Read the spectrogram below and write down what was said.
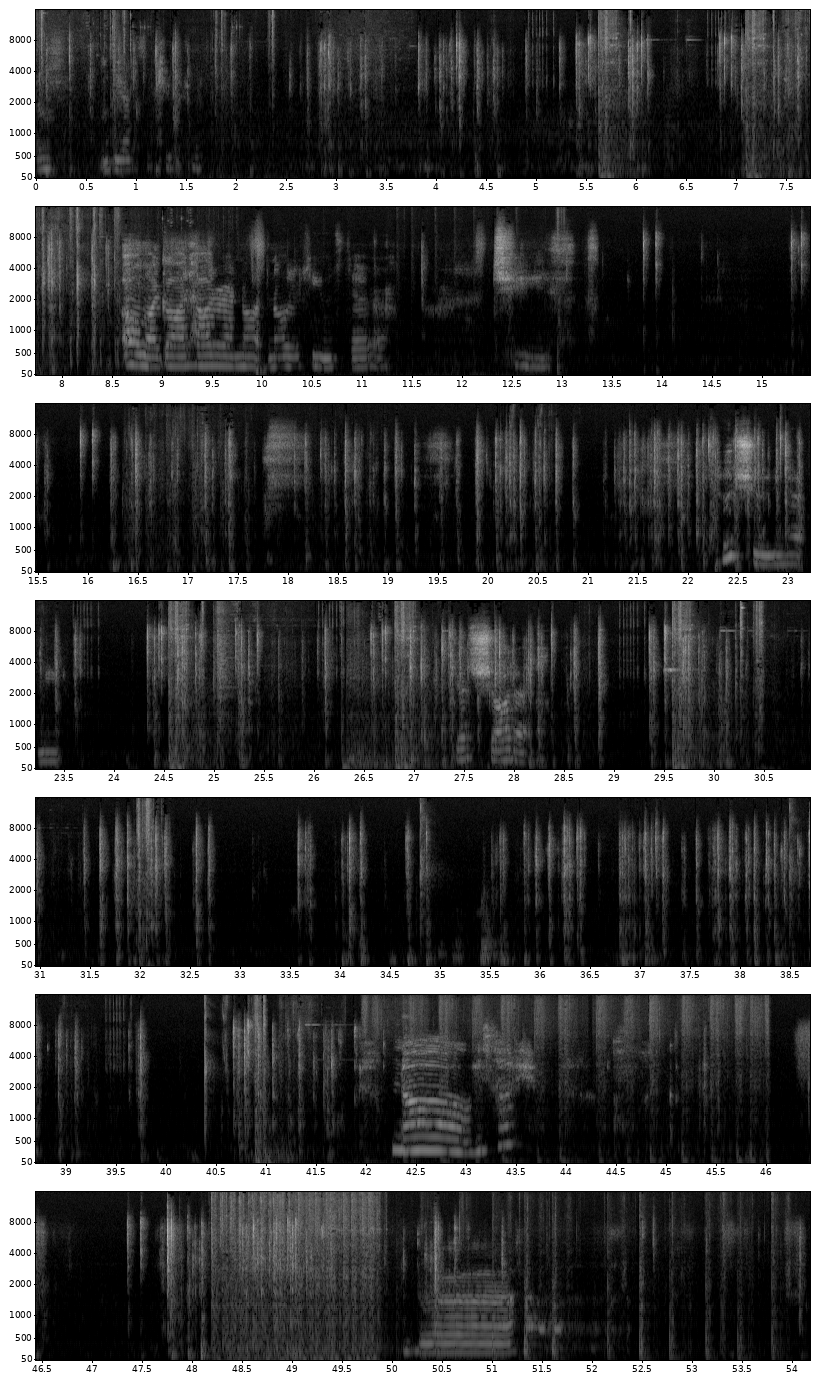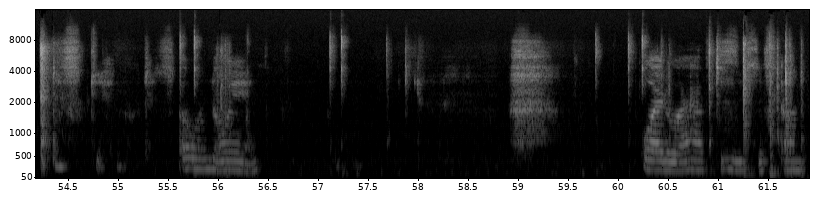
Him. The execution. Oh my god, how did I not notice he was there? Jeez. Who's shooting at me? Get shot at. No, he's not here. Oh my god. Bruh. This dude is so annoying. Why do I have to use this gun?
